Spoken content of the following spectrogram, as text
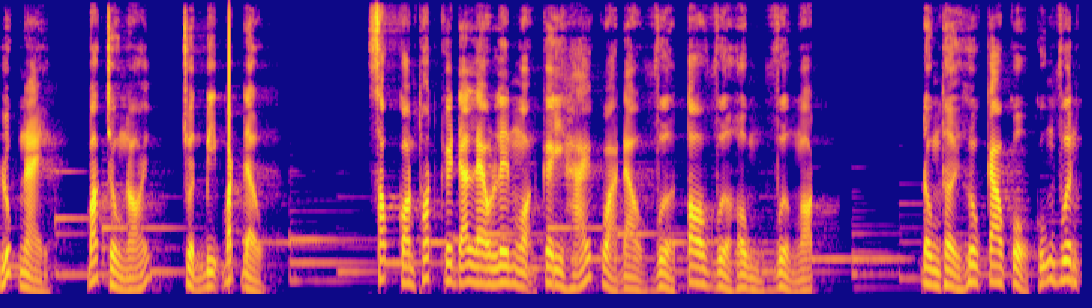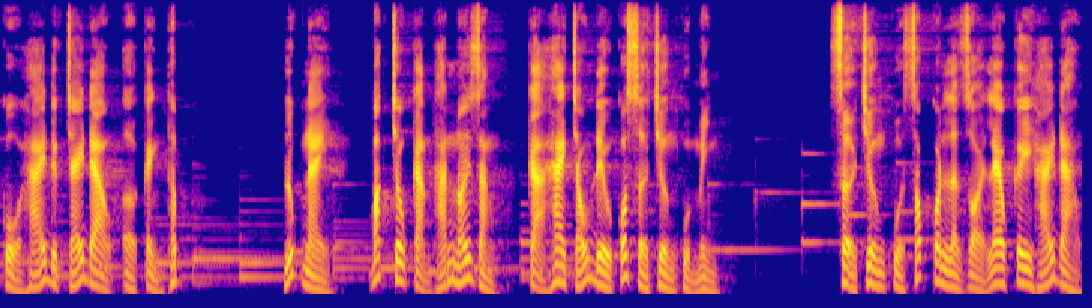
Lúc này, bác Châu nói, chuẩn bị bắt đầu. Sóc con thoát cây đã leo lên ngọn cây hái quả đào vừa to vừa hồng vừa ngọt. Đồng thời hươu cao cổ cũng vươn cổ hái được trái đào ở cảnh thấp. Lúc này, bác Châu cảm thán nói rằng cả hai cháu đều có sở trường của mình. Sở trường của sóc con là giỏi leo cây hái đào.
